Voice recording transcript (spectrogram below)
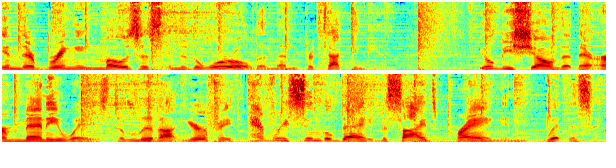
in their bringing Moses into the world and then protecting him. You'll be shown that there are many ways to live out your faith every single day besides praying and witnessing.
